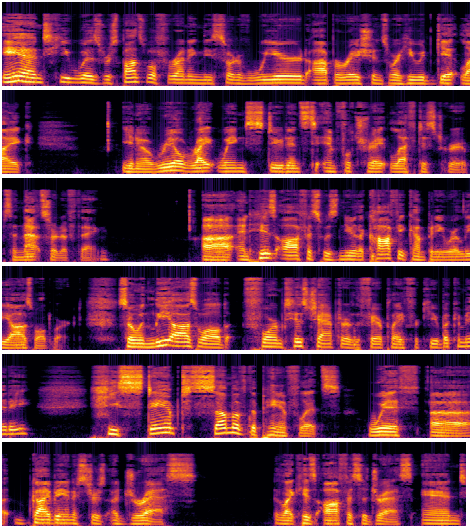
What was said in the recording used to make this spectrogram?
and he was responsible for running these sort of weird operations where he would get like you know, real right wing students to infiltrate leftist groups and that sort of thing. Uh, and his office was near the coffee company where Lee Oswald worked. So when Lee Oswald formed his chapter of the Fair Play for Cuba Committee, he stamped some of the pamphlets with, uh, Guy Banister's address, like his office address. And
